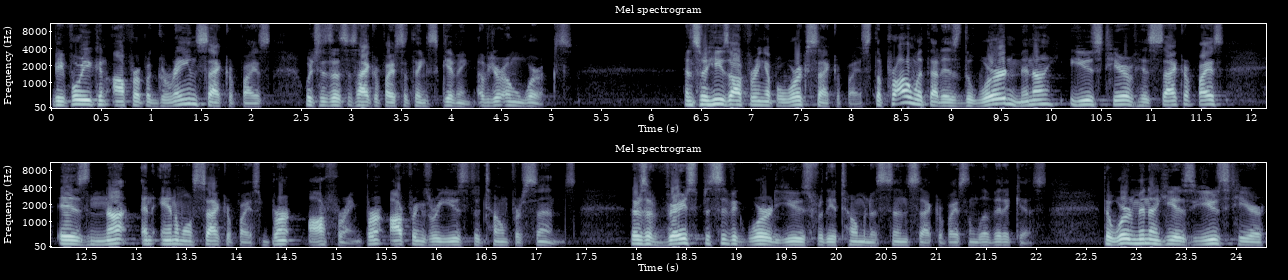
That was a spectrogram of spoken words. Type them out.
before you can offer up a grain sacrifice which is a sacrifice of thanksgiving, of your own works. And so he's offering up a work sacrifice. The problem with that is the word mina used here of his sacrifice is not an animal sacrifice, burnt offering. Burnt offerings were used to atone for sins. There's a very specific word used for the atonement of sin sacrifice in Leviticus. The word mina he is used here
